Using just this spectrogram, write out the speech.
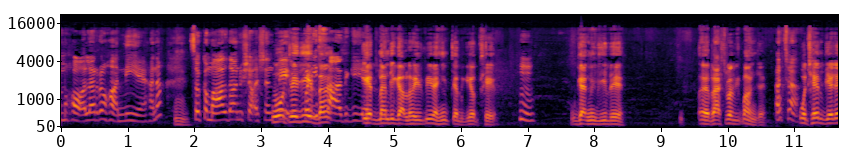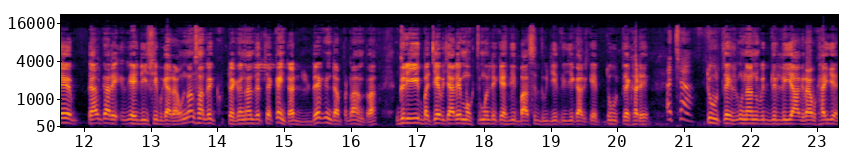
ਮਾਹੌਲ ਹੈ ਰੋਹਾਨੀ ਹੈ ਹਨਾ? ਸੋ ਕਮਾਲ ਦਾ ਅਨੁਸ਼ਾਸਨ ਤੇ ਬੜੀ ਸਾਦਗੀ ਹੈ। ਇਦਾਂ ਦੀ ਗੱਲ ਹੋਈ ਵੀ ਅਸੀਂ ਚੱਲ ਗਏ ਉੱਥੇ। ਹੂੰ। ਗਿਆਨੀ ਜੀ ਦੇ ਰਾਸ਼ਟਰਪਤੀ 'ਚ ਅੱਛਾ। ਉੱਥੇ ਜਿਹੜੇ ਪਹਿਲਕਾਰ ਏਡੀਸੀ ਵਗੈਰਾ ਉਹਨਾਂ ਸਾਡੇ ਟਿਕਣਾਂ ਦੇ ਤੇ ਘੰਟਾ ਡੇਢ ਘੰਟਾ ਪੜਾਉਣ ਦਾ। ਗਰੀਬ ਬੱਚੇ ਵਿਚਾਰੇ ਮੁਫਤ ਮੁੱਲ ਕਿਸੇ ਦੀ ਬੱਸ ਦੂਜੀ ਤੀਜੀ ਕਰਕੇ ਟੂਰ ਤੇ ਖੜੇ। ਅੱਛਾ। ਟੂਰ ਤੇ ਉਹਨਾਂ ਨੂੰ ਦਿੱਲੀ ਆਗਰਾ ਵਿਖਾਈਏ।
